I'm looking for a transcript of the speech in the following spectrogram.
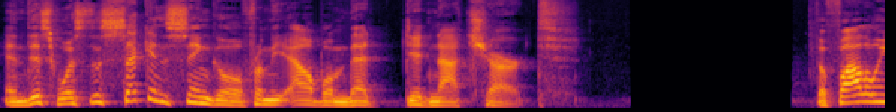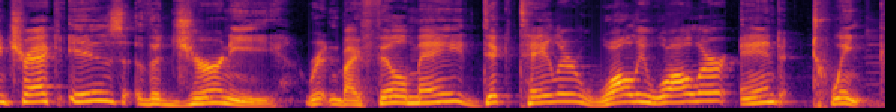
And this was the second single from the album that did not chart. The following track is The Journey, written by Phil May, Dick Taylor, Wally Waller, and Twink.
